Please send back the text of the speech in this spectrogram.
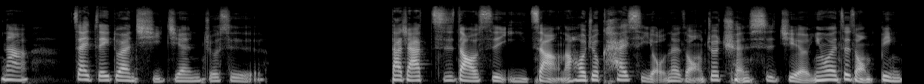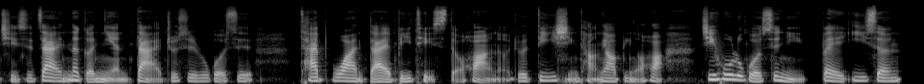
那在这段期间，就是。大家知道是胰脏，然后就开始有那种，就全世界，因为这种病其实，在那个年代，就是如果是 Type One Diabetes 的话呢，就是第一型糖尿病的话，几乎如果是你被医生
